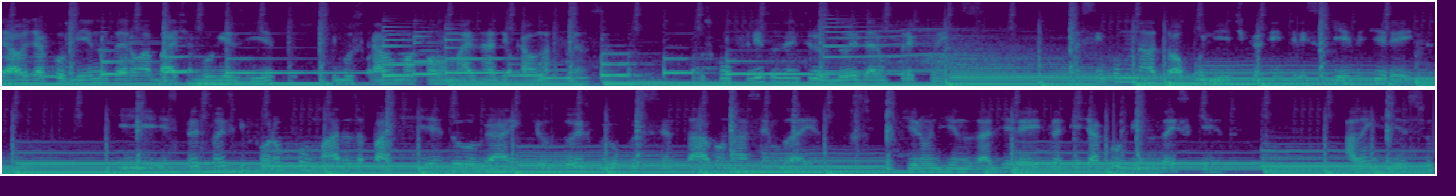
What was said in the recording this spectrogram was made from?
Já os jacobinos eram a baixa burguesia que buscava uma forma mais radical na França. Os conflitos entre os dois eram frequentes, assim como na atual política entre esquerda e direita, e expressões que foram formadas a partir do lugar em que os dois grupos se sentavam na Assembleia, girondinos à direita e jacobinos à esquerda. Além disso,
